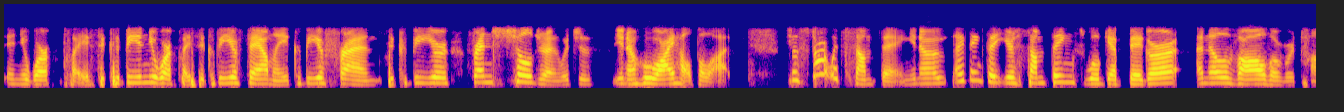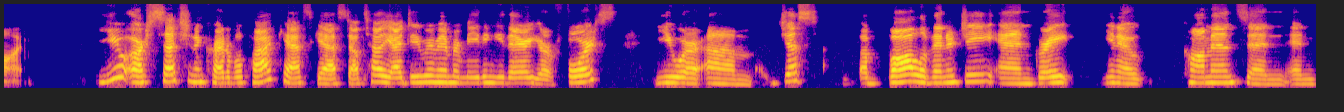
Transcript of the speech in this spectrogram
in your workplace. It could be in your workplace. It could be your family. It could be your friends. It could be your friends' children, which is you know who I help a lot. So start with something. You know, I think that your somethings will get bigger and they'll evolve over time. You are such an incredible podcast guest. I'll tell you, I do remember meeting you there. You're a force. You were um, just a ball of energy and great, you know, comments and and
